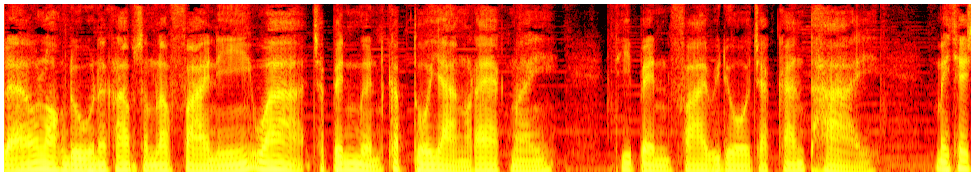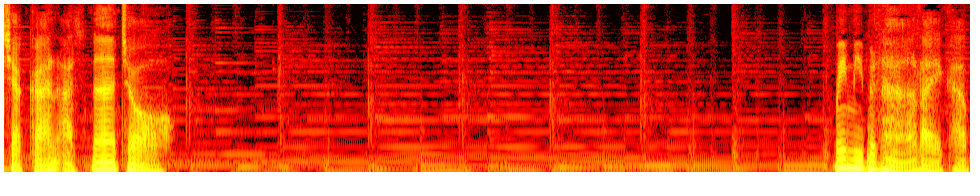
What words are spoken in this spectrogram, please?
แล้วลองดูนะครับสำหรับไฟล์นี้ว่าจะเป็นเหมือนกับตัวอย่างแรกไหม ที่เป็นไฟล์วิดีโอจากการถ่าย ไม่ใช่จากการอัดหน้าจอ ไม่มีปัญหาอะไรครับ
